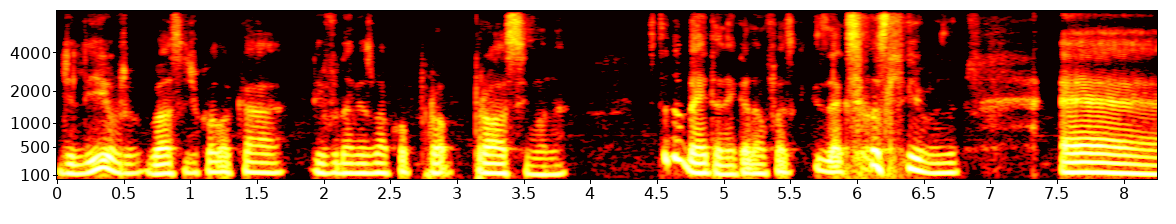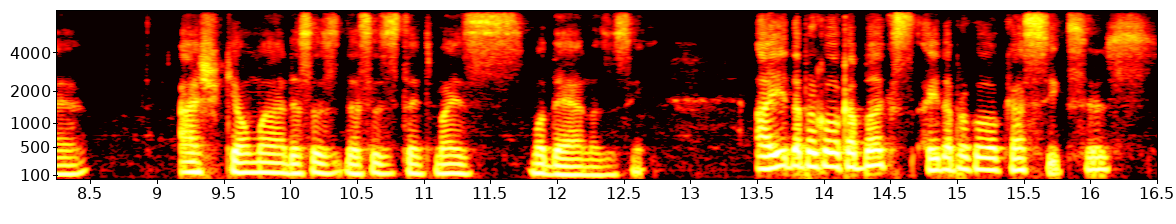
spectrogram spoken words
de livro, gosta de colocar livro da mesma cor pró- próximo, né? Mas tudo bem também, cada um faz o que quiser com seus livros, né? É, acho que é uma dessas, dessas estantes mais modernas, assim. Aí dá pra colocar Bucks, aí dá pra colocar Sixers.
